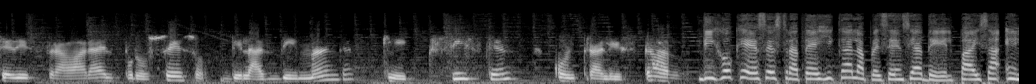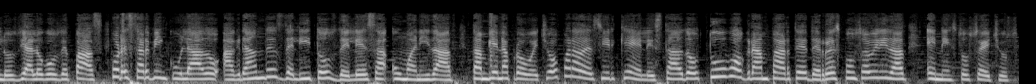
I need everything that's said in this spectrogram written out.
se destrabara el proceso de las demandas que existen contra el Estado. Dijo que es estratégica la presencia de El Paisa en los diálogos de paz por estar vinculado a grandes delitos de lesa humanidad. También aprovechó para decir que el Estado tuvo gran parte de responsabilidad en estos hechos,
